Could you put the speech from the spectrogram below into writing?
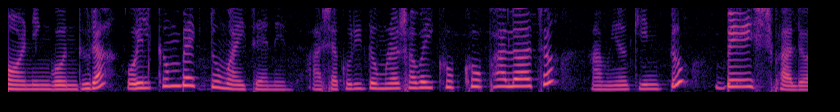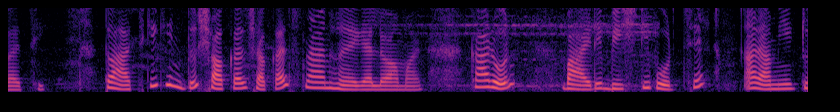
মর্নিং বন্ধুরা, welcome back to my channel. আশা করি তোমরা সবাই খুব খুব ভালো আছো, আমিও কিন্তু বেশ ভালো আছি। তো আজকে কিন্তু সকাল সকাল স্নান হয়ে গেল আমার, কারণ বাইরে বৃষ্টি পড়ছে, আর আমি একটু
